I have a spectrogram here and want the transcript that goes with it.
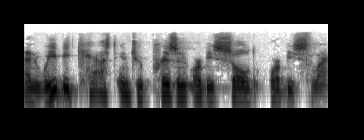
and we be cast into prison, or be sold, or be slain.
